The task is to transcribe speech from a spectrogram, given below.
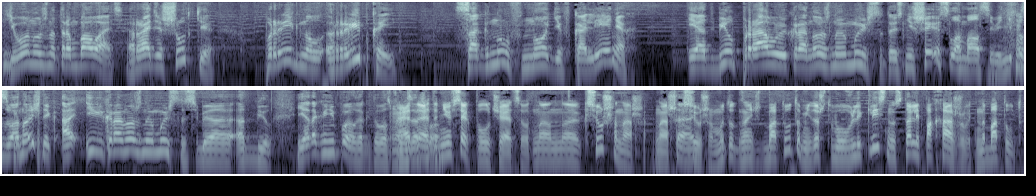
Его нужно трамбовать. Ради шутки прыгнул рыбкой, согнув ноги в коленях и отбил правую икроножную мышцу. То есть не шею сломал себе, не позвоночник, а и икроножную мышцу себя отбил. Я так и не понял, как это у вас А Это, произошло. это не у всех получается. Вот на, на- Ксюша наша, наша Так. Ксюша, мы тут, значит, батутом не то чтобы увлеклись, но стали похаживать на батут,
